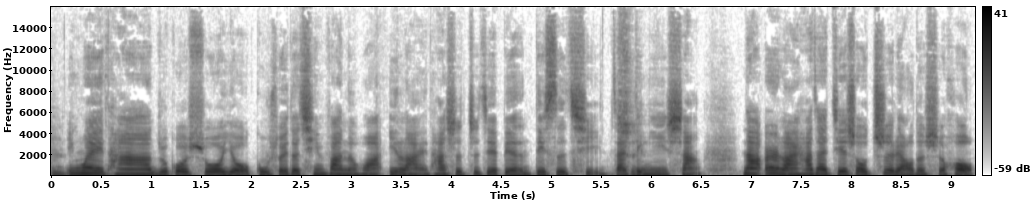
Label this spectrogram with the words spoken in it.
嗯。因为他如果说有骨髓的侵犯的话，一来它是直接变第四期在定义上，那二来他在接受治疗的时候，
